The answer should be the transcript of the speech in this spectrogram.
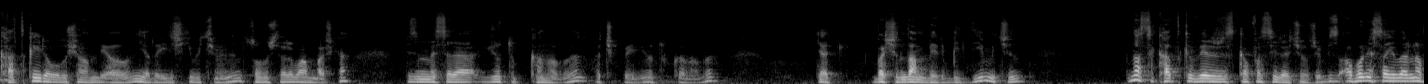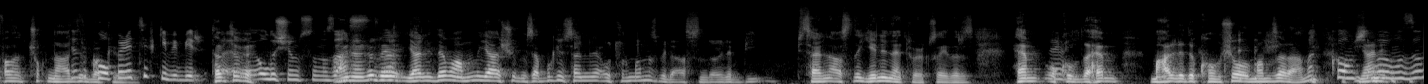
Katkıyla oluşan bir ağın ya da ilişki biçiminin sonuçları bambaşka. Bizim mesela YouTube kanalı, Açık Bey'in YouTube kanalı ya başından beri bildiğim için nasıl katkı veririz kafasıyla çalışıyor. Biz abone sayılarına falan çok nadir Siz bakıyoruz. kooperatif gibi bir Tabii, tabii. e, oluşumsunuz aslında. Aynen öyle ve yani devamlı ya şu mesela bugün seninle oturmamız bile aslında öyle bir seninle aslında yeni network sayılırız. Hem Evet. okulda hem mahallede komşu olmamıza rağmen. Komşuluğumuzun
